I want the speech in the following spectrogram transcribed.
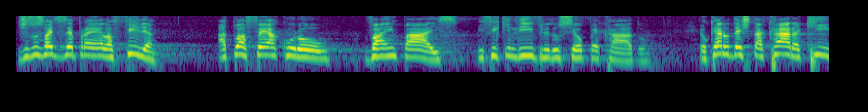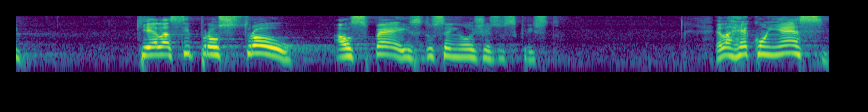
Jesus vai dizer para ela: Filha, a tua fé a curou, vá em paz e fique livre do seu pecado. Eu quero destacar aqui que ela se prostrou aos pés do Senhor Jesus Cristo. Ela reconhece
